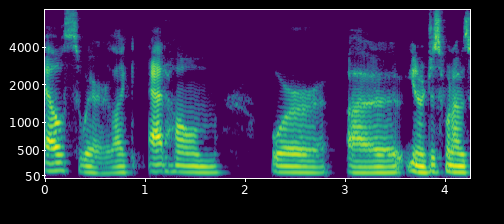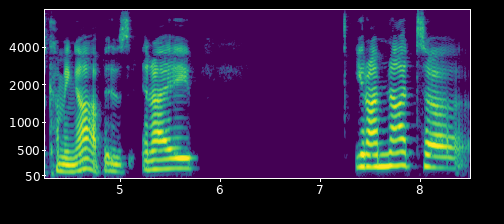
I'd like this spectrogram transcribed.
elsewhere like at home or uh you know just when i was coming up it was and i you know i'm not uh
